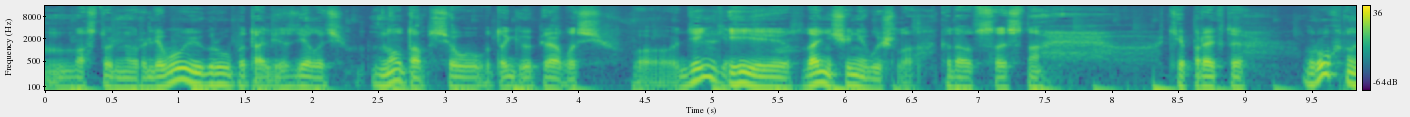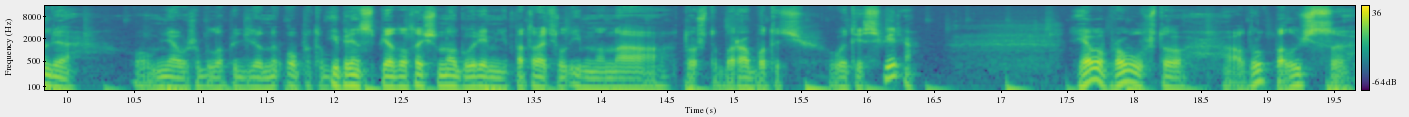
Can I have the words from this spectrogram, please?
настольную ролевую игру пытались сделать, но там все в итоге упиралось в деньги, и туда ничего не вышло. Когда, вот, соответственно, те проекты рухнули, у меня уже был определенный опыт, и, в принципе, я достаточно много времени потратил именно на то, чтобы работать в этой сфере, я попробовал, что а вдруг получится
